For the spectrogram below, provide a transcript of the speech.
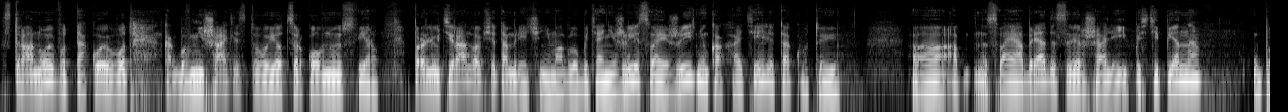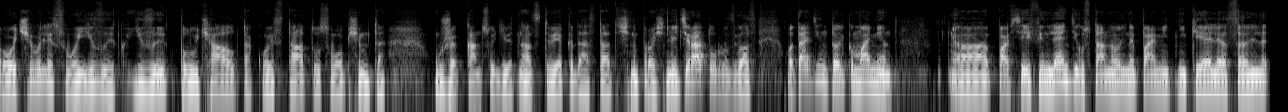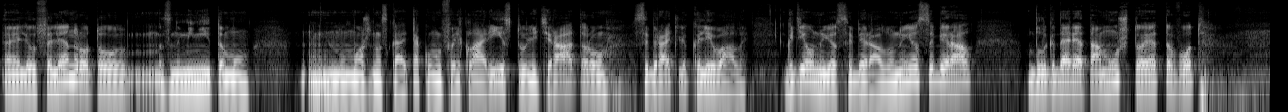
страной вот такое вот как бы вмешательство в ее церковную сферу. Про лютеран вообще там речи не могло быть. Они жили своей жизнью, как хотели, так вот и э, свои обряды совершали. И постепенно упрочивали свой язык. Язык получал такой статус, в общем-то, уже к концу XIX века достаточно прочный. Литература развивалась. Вот один только момент. А, по всей Финляндии установлены памятники Элиусу Ленроту, знаменитому, ну, можно сказать, такому фольклористу, литератору, собирателю Калевалы. Где он ее собирал? Он ее собирал благодаря тому, что это вот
